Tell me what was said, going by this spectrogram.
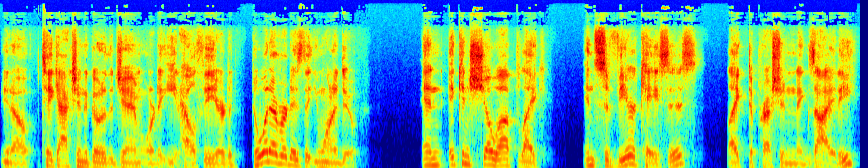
you know take action to go to the gym or to eat healthy or to, to whatever it is that you want to do. And it can show up like in severe cases like depression and anxiety.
